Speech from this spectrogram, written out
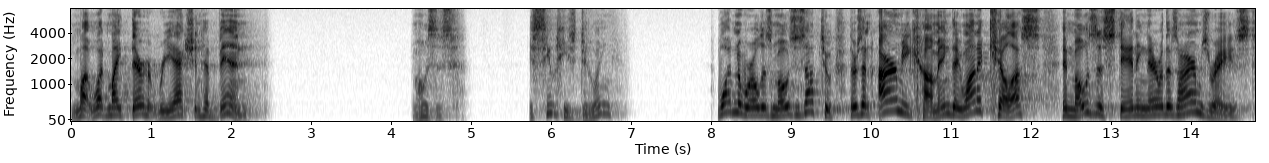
What might their reaction have been? Moses, you see what he's doing? What in the world is Moses up to? There's an army coming. They want to kill us. And Moses standing there with his arms raised.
